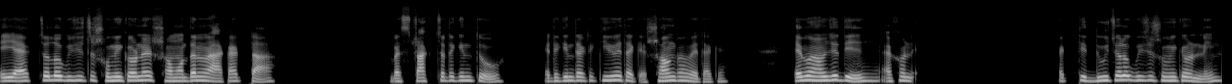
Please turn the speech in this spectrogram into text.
এই এক চলক বিশিষ্ট সমীকরণের সমাধানের আকারটা বা স্ট্রাকচারটা কিন্তু, এটা কিন্তু একটা কি হয়ে থাকে? সংখ্যা হয়ে থাকে। এবং আমি যদি এখন একটি দুই চলক বিশিষ্ট সমীকরণ নিই।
